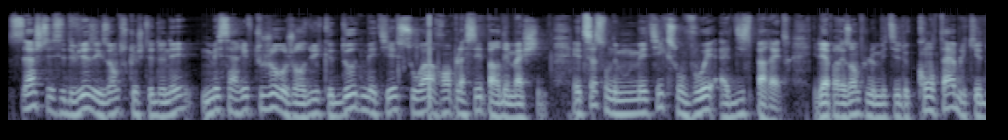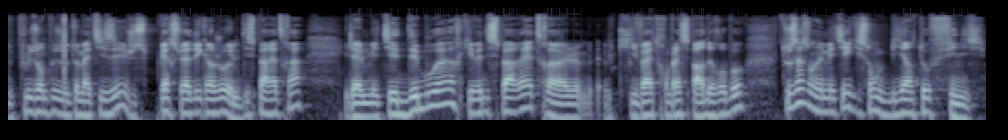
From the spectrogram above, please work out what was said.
ça, c'est des vieux exemples que je t'ai donnés, mais ça arrive toujours aujourd'hui que d'autres métiers soient remplacés par des machines. Et ça, sont des métiers qui sont voués à disparaître. Il y a par exemple le métier de comptable qui est de plus en plus automatisé. Je suis persuadé qu'un jour il disparaîtra. Il y a le métier d'éboueur qui va disparaître, euh, qui va être remplacé par des robots. Tout ça sont des métiers qui sont bientôt finis.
